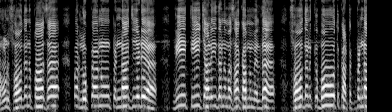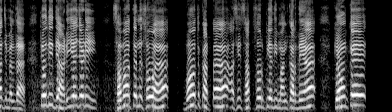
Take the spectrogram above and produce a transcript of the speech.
ਹੁਣ 100 ਦਿਨ ਪਾਸ ਹੈ, ਪਰ ਲੋਕਾਂ ਨੂੰ ਪਿੰਡਾਂ 'ਚ ਜਿਹੜੇ ਆ 20 30 40 ਦਿਨ ਮਸਾ ਕੰਮ ਮਿਲਦਾ ਹੈ। 100 ਦਿਨ ਬਹੁਤ ਘੱਟ ਪਿੰਡਾਂ 'ਚ ਮਿਲਦਾ ਹੈ। ਤੇ ਉਹਦੀ ਦਿਹਾੜੀ ਹੈ ਜਿਹੜੀ ਸਵਾ 300 ਹੈ, ਬਹੁਤ ਘੱਟ ਹੈ। ਅਸੀਂ 700 ਰੁਪਏ ਦੀ ਮੰਗ ਕਰਦੇ ਹਾਂ, ਕਿਉਂਕਿ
